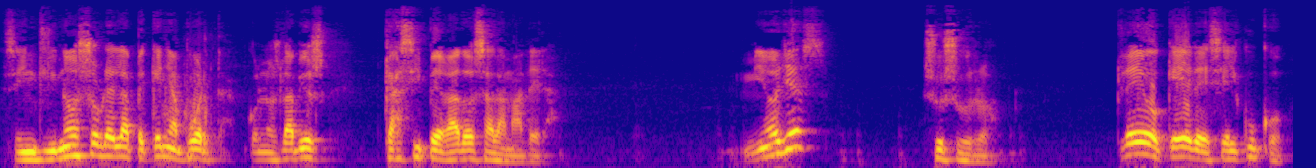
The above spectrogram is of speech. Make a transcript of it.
Se inclinó sobre la pequeña puerta, con los labios casi pegados a la madera. ¿Me oyes? susurró. Creo que eres el cuco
